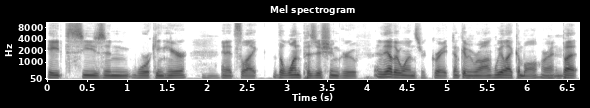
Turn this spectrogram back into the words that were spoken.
eighth season working here, mm-hmm. and it's like the one position group and the other ones are great. Don't get me wrong, we like them all, right? mm-hmm. But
